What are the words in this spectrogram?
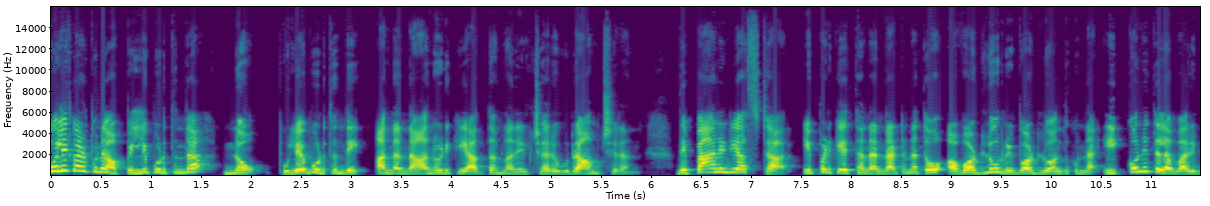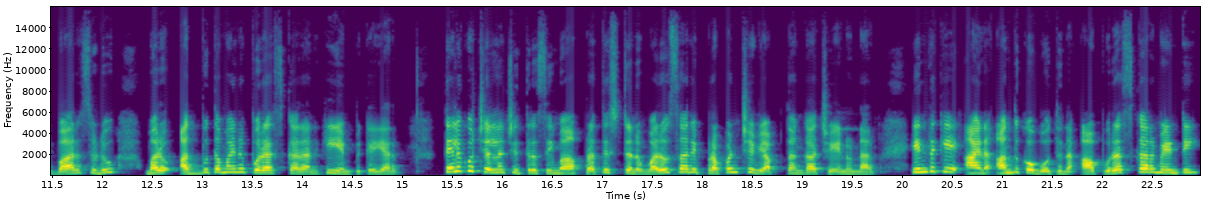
పులి కడుపున పిల్లి పుడుతుందా? నో. పులే పుడుతుంది అన్న నానుడికి అద్దంలో నిలిచారు Ram Charan. The pan India star ఇప్పటికే తన నటనతో అవార్డులు రివార్డులు అందుకున్న ఈ కొనితెల వారి వారసుడు మరో అద్భుతమైన పురస్కారానికి ఎంపికయ్యారు. తెలుగు చలనచిత్రసీమ ప్రతిష్టను మరోసారి ప్రపంచవ్యాప్తంగా చేయనున్నారు. ఇంతకీ ఆయన అందుకోబోతున్న ఆ పురస్కారం ఏంటి?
